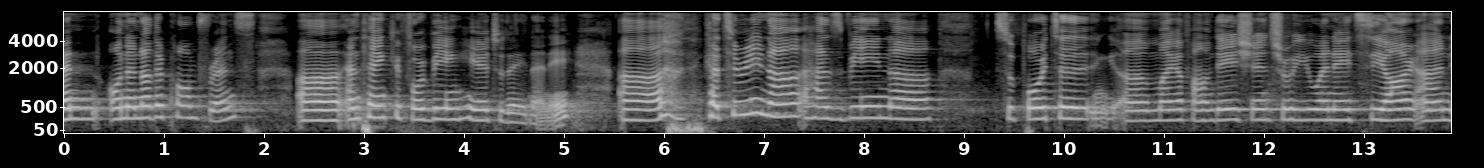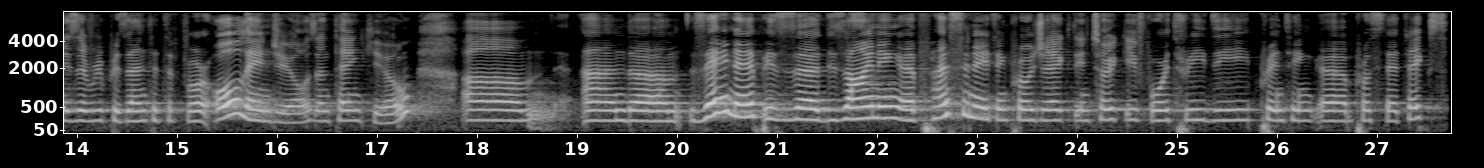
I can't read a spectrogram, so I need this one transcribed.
and on another conference, uh, and thank you for being here today, Danny. Uh, Katerina has been uh, supporting uh, Maya Foundation through UNHCR and is a representative for all NGOs, and thank you. Um, and um, Zeynep is uh, designing a fascinating project in Turkey for 3D printing uh, prosthetics.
